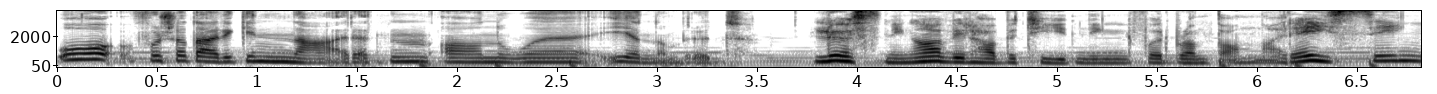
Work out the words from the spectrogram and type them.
Og fortsatt er det ikke i nærheten av noe gjennombrudd. Løsninga vil ha betydning for bl.a. reising,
